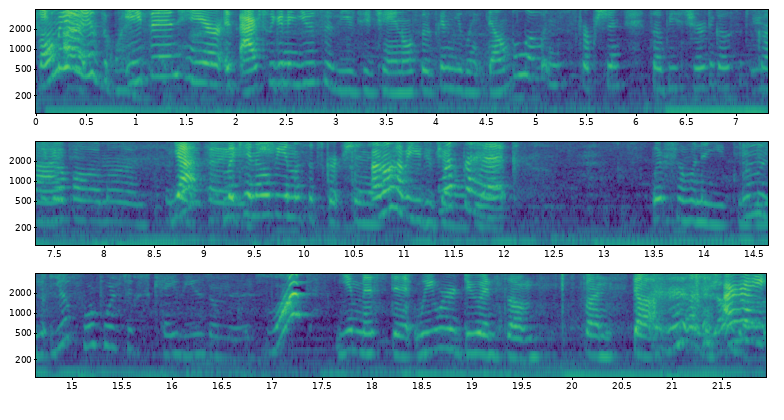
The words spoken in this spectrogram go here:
Follow me Uh, on Instagram. Ethan here is actually going to use his YouTube channel, so it's going to be linked down below in the description. So be sure to go You should go subscribe. follow mine. Yeah. Makena will be in the subscription. I don't have a YouTube channel. What the yet. heck? We're filming a YouTube. Oh my god, you have 4.6k views on this. What? You missed it. We were doing some fun stuff. All right,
